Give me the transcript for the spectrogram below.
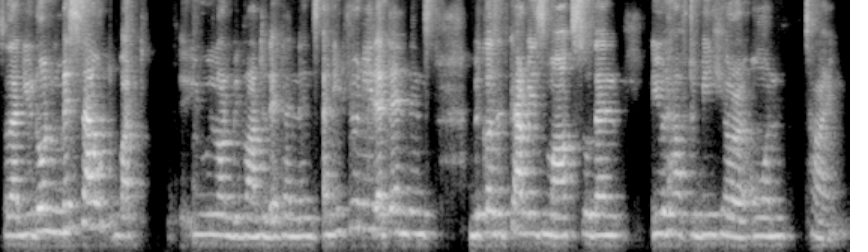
so that you don't miss out, but you will not be granted attendance. And if you need attendance, because it carries marks. So then you'll have to be here on time.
